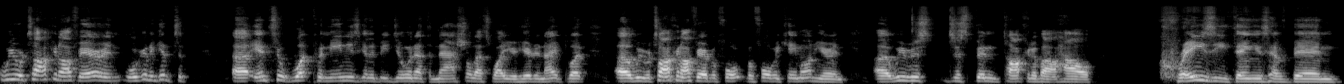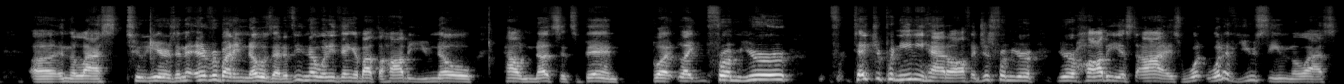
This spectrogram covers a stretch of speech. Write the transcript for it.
we were talking off air, and we're going to get to uh, into what Panini is going to be doing at the National. That's why you're here tonight. But uh, we were talking off air before before we came on here, and uh, we were just just been talking about how crazy things have been uh, in the last two years, and everybody knows that. If you know anything about the hobby, you know how nuts it's been. But like from your take your Panini hat off, and just from your your hobbyist eyes, what what have you seen in the last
